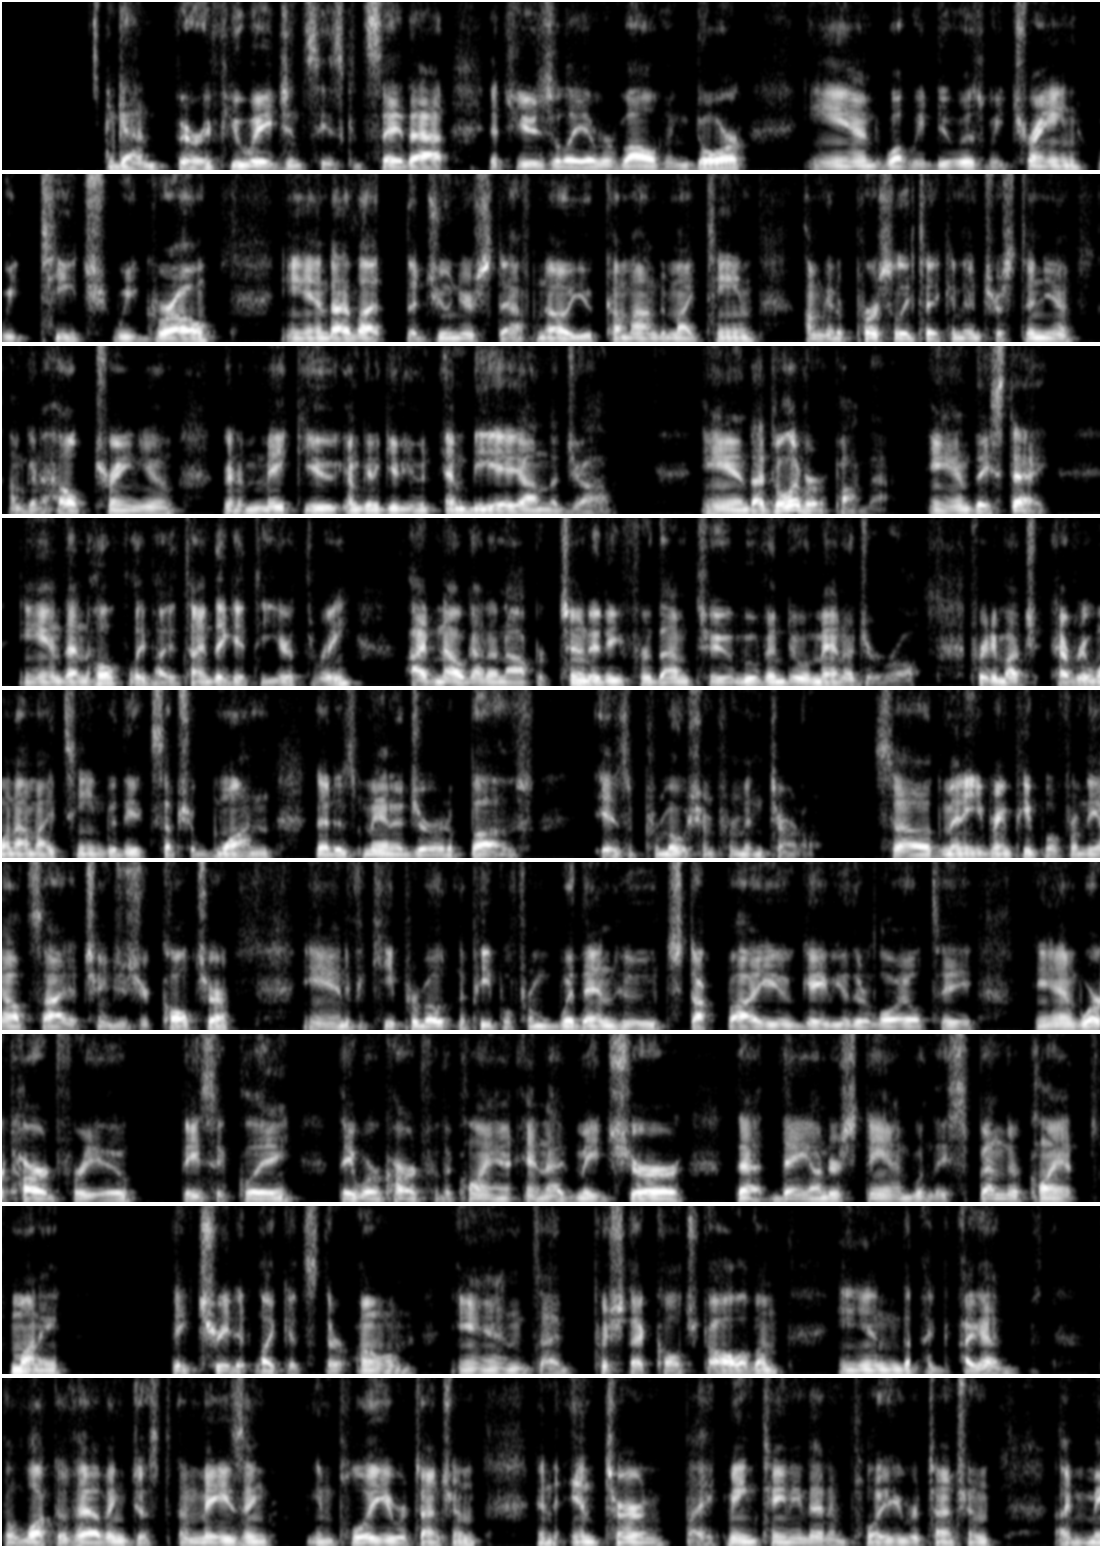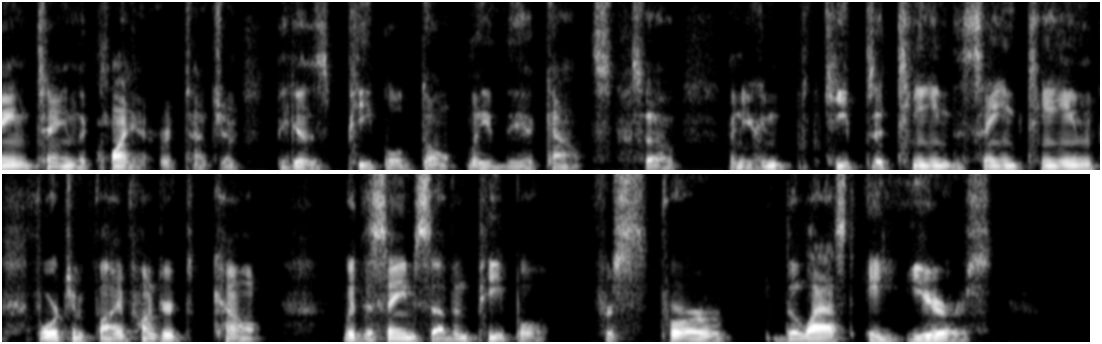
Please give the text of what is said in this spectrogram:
again, very few agencies could say that. It's usually a revolving door. And what we do is we train, we teach, we grow. And I let the junior staff know you come onto my team. I'm going to personally take an interest in you. I'm going to help train you. I'm going to make you, I'm going to give you an MBA on the job. And I deliver upon that. And they stay. And then hopefully by the time they get to year three, I've now got an opportunity for them to move into a manager role. Pretty much everyone on my team, with the exception one that is manager and above, is a promotion from internal. So the minute you bring people from the outside, it changes your culture. And if you keep promoting the people from within who stuck by you, gave you their loyalty, and worked hard for you, basically they work hard for the client. And I've made sure that they understand when they spend their client's money, they treat it like it's their own. And I push that culture to all of them. And I, I have the luck of having just amazing employee retention. And in turn, by maintaining that employee retention, I maintain the client retention because people don't leave the accounts. So when you can keep the team, the same team, Fortune 500 count with the same seven people for for the last eight years,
